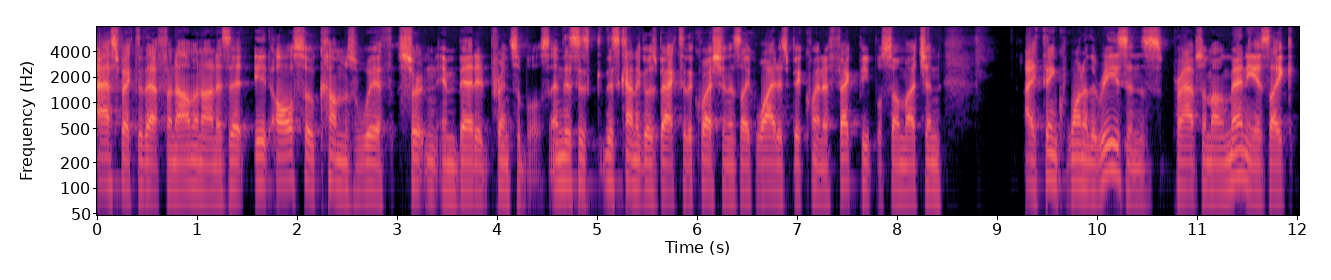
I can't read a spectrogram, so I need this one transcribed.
aspect of that phenomenon is that it also comes with certain embedded principles. And this is this kind of goes back to the question is like why does Bitcoin affect people so much? And I think one of the reasons, perhaps among many, is like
